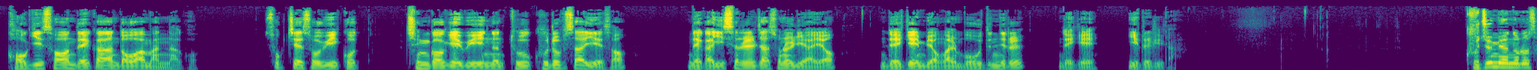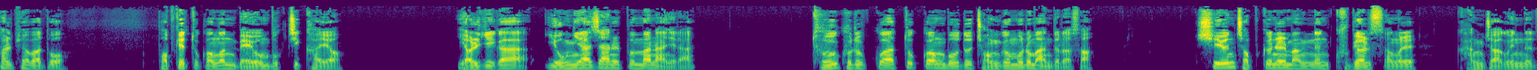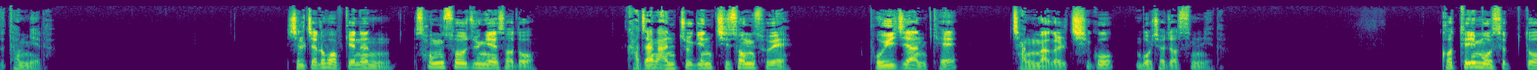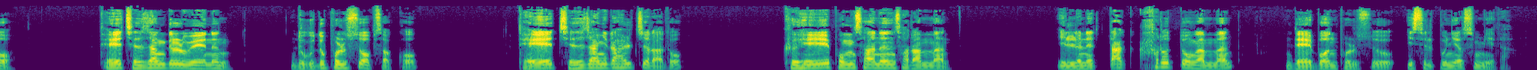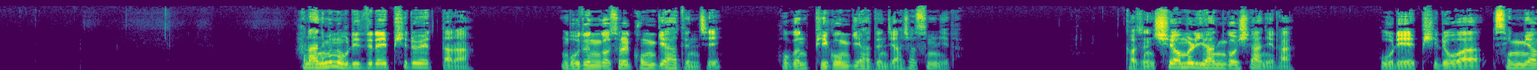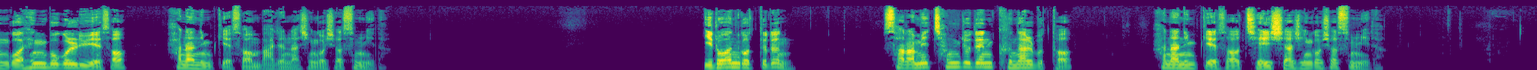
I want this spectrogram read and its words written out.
거기서 내가 너와 만나고 속죄소 위 곧 증거계 위에 있는 두 그룹 사이에서 내가 이스라엘 자손을 위하여 내게 명할 모든 일을 내게 이르리라. 구주면으로 살펴봐도 법계 뚜껑은 매우 묵직하여 열기가 용이하지 않을 뿐만 아니라 두 그룹과 뚜껑 모두 정금으로 만들어서 쉬운 접근을 막는 구별성을 강조하고 있는 듯 합니다. 실제로 법계는 성소 중에서도 가장 안쪽인 지성소에 보이지 않게 장막을 치고 모셔졌습니다. 겉의 모습도 대제사장들 외에는 누구도 볼 수 없었고 대제사장이라 할지라도 그 해에 봉사하는 사람만 1년에 딱 하루 동안만 네 번 볼 수 있을 뿐이었습니다. 하나님은 우리들의 필요에 따라 모든 것을 공개하든지 혹은 비공개하든지 하셨습니다. 그것은 시험을 위한 것이 아니라 우리의 필요와 생명과 행복을 위해서 하나님께서 마련하신 것이었습니다. 이러한 것들은 사람이 창조된 그날부터 하나님께서 제시하신 것이었습니다.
